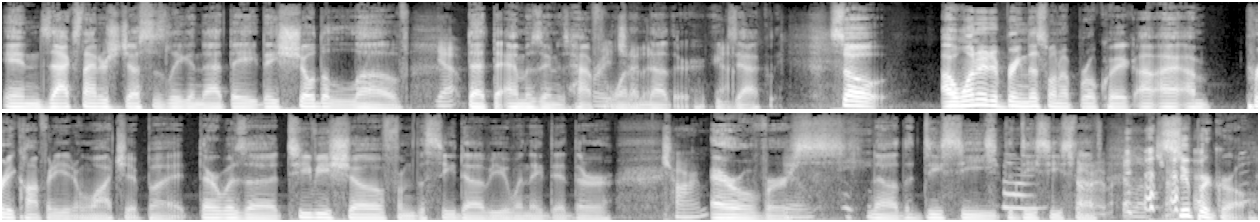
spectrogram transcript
in Zack Snyder's Justice League, and that they they show the love Yep. that the Amazons have For for one other. another. Exactly. So I wanted to bring this one up real quick. I, I, I'm pretty confident you didn't watch it, but there was a TV show from the CW when they did their Charm. Arrowverse. no, the DC the DC stuff. Charm. Supergirl.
